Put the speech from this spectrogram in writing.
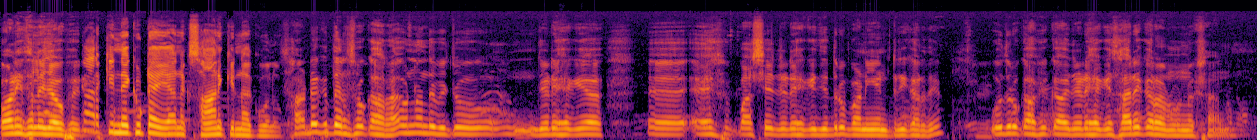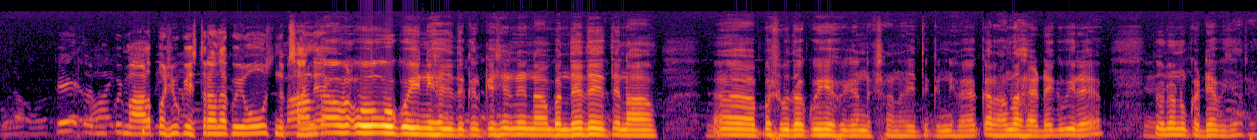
ਪਾਣੀ ਥੱਲੇ ਜਾਓ ਫਿਰ। ਘਰ ਕਿੰਨੇ ਕੁ ਢਏ ਆ? ਨੁਕਸਾਨ ਕਿੰਨਾ ਕੁ ਆ ਲੋਕਾਂ ਸਾਢੇ ਕੁ 300 ਘਰ ਆ ਉਹਨਾਂ ਦੇ ਵਿੱਚੋਂ ਜਿਹੜੇ ਹੈਗੇ ਆ ਅਹ, ਇਸ ਪਾਸੇ ਜਿਹੜੇ ਹੈਗੇ ਜਿੱਧਰੋਂ ਪਾਣੀ ਐਂਟਰੀ ਕਰਦੇ ਉਧਰੋਂ ਕਾਫੀ ਘਰ ਜਿਹੜੇ ਹੈਗੇ ਸਾਰੇ ਘਰਾਂ ਨੂੰ ਨੁਕਸਾਨ ਆ। ਕੋਈ ਮਾਲ ਪਸ਼ੂ ਕਿਸ ਤਰ੍ਹਾਂ ਦਾ ਕੋਈ ਉਹ ਨੁਕਸਾਨ ਤਾਂ ਉਹ ਉਹ ਕੋਈ ਨਹੀਂ ਹਜੇ ਤੱਕ ਕਿਸੇ ਨੇ ਨਾ ਬੰਦੇ ਦੇ ਤੇ ਨਾ ਅਹ, ਪਸ਼ੂ ਦਾ ਕੋਈ ਇਹੋ ਜਿਹਾ ਨੁਕਸਾਨ ਹਜੇ ਤੱਕ ਨਹੀਂ ਹੋਇਆ। ਘਰਾਂ ਦਾ ਹੈਡੇਕ ਵੀ ਰਿਹਾ ਤੇ ਉਹਨਾਂ ਨੂੰ ਕੱਢਿਆ ਵੀ ਜਾ ਰਿਹਾ।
